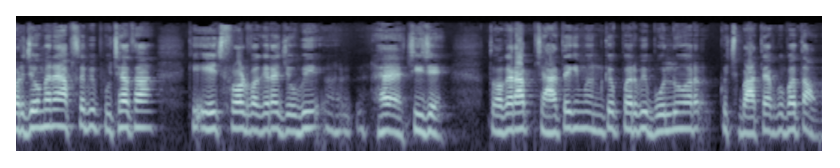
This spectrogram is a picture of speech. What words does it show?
और जो मैंने आपसे भी पूछा था कि एज फ्रॉड वगैरह जो भी, है चीज़ें तो अगर आप चाहते कि मैं उनके ऊपर भी बोलूँ और कुछ बातें आपको बताऊँ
